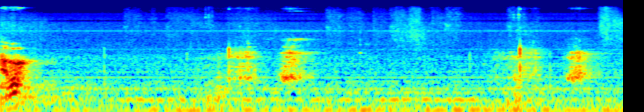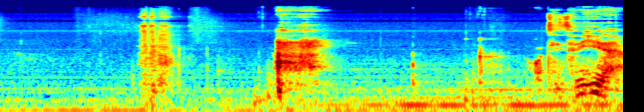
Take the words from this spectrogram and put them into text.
Oh. What is here?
